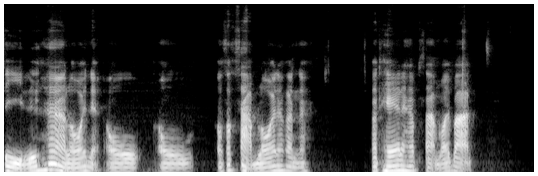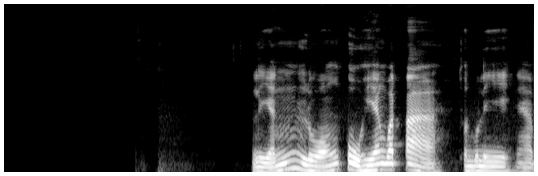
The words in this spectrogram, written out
สี่หรือห้าร้อยเนี่ย เอาเอาเอาสักสามร้อยแล้วกันนะ แท้นะครับสามร้อยบาท เหรียญหลวงปู่เฮียงวัดป่าชนบุรีนะครับ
